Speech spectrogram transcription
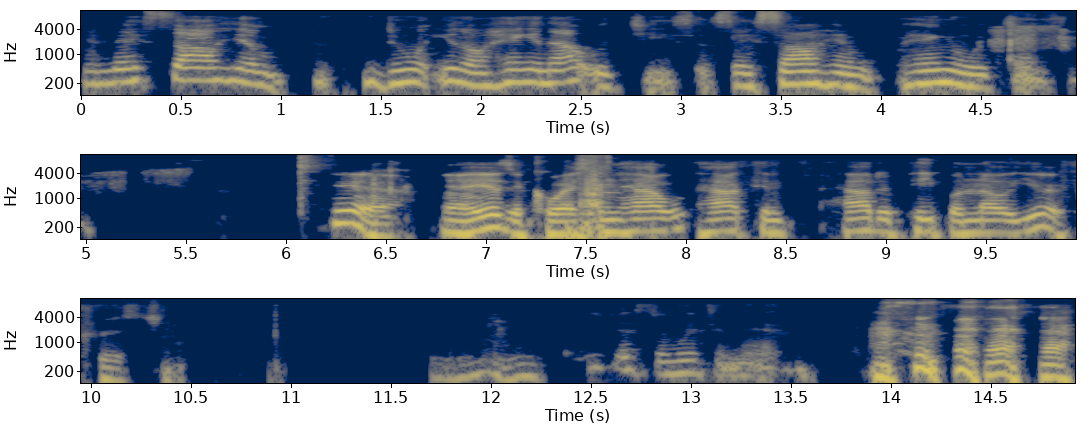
And they saw him doing, you know, hanging out with Jesus. They saw him hanging with Jesus. Yeah. Now here's a question. How how can how do people know you're a Christian? He just went to that.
